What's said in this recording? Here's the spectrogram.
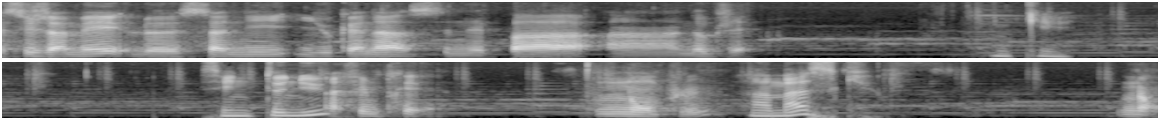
Si jamais le Sani Yukana, ce n'est pas un objet. Ok. C'est une tenue, Un film très. Non plus. un masque. Non.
